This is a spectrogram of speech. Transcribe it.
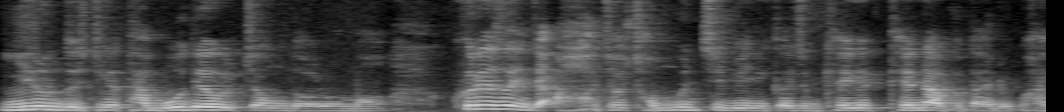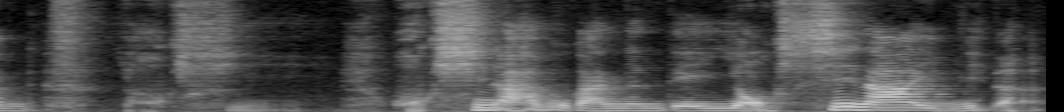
이름도 지금 다 못 외울 정도로 뭐 그래서 이제 아 저 전문집이니까 좀 되게 되나 보다 이러고 갔는데 역시 혹시나 하고 갔는데 역시나입니다.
